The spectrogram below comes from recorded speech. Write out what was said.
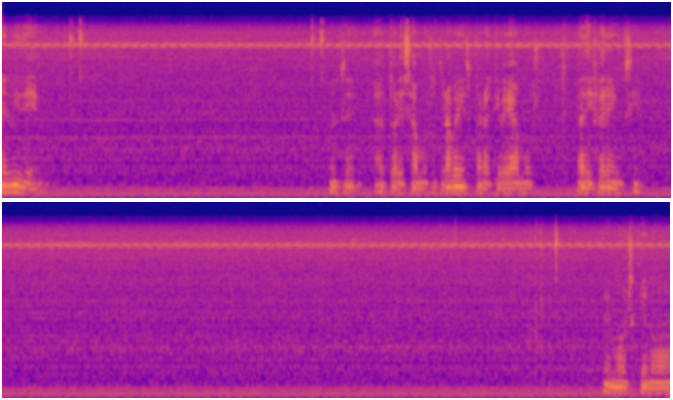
el video entonces actualizamos otra vez para que veamos la diferencia. Vemos que no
